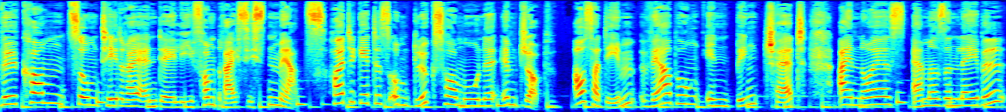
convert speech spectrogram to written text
Willkommen zum T3N Daily vom 30. März. Heute geht es um Glückshormone im Job. Außerdem Werbung in Bing Chat, ein neues Amazon-Label,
